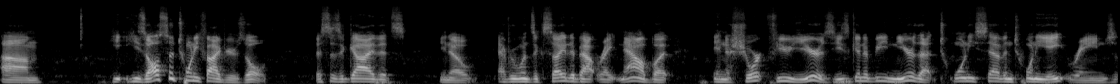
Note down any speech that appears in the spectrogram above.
Um, he, he's also 25 years old. This is a guy that's, you know, everyone's excited about right now, but in a short few years, he's going to be near that 27, 28 range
